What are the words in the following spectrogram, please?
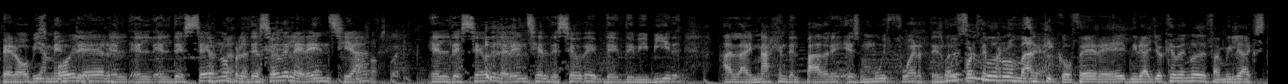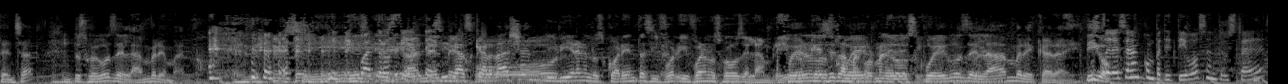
Pero obviamente el, el- el deseo, no, pero el deseo de la herencia, el deseo de la herencia, el deseo de, de- de vivir a la imagen del padre es muy fuerte. Es Pero muy fuerte es romántico, Fer, ¿eh? Mira, yo que vengo de familia extensa, los juegos del hambre, mano. Sí, 24/7. es Si las. Kardashian vivieran en los 40 y, fuer- y fueran los Juegos del Hambre. Yo Fueron creo que esa es la mejor manera de los definir. juegos del hambre, caray. Digo, ¿Ustedes eran competitivos entre ustedes?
